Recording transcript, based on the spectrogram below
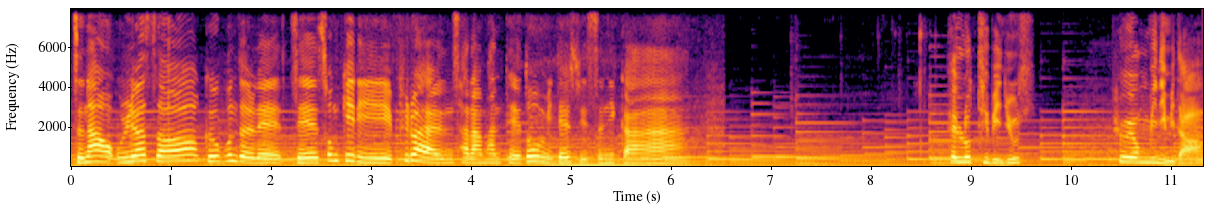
전화 울려서 그분들의 제 손길이 필요한 사람한테 도움이 될 수 있으니까. 헬로티비 뉴스 표영민입니다.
